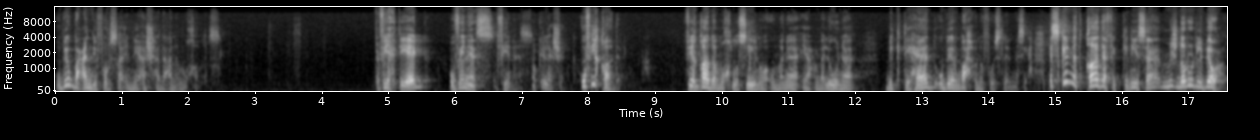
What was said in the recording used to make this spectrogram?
وبيبقى عندي فرصة أني أشهد عن المخلص. ففي احتياج؟ وفي ناس. وفي ناس أوكي. لا شك. وفي قادة. في. قادة مخلصين وأمناء يعملون باجتهاد وبيربحوا نفوس للمسيح. بس كلمة قادة في الكنيسة مش ضروري اللي بيوعظ.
